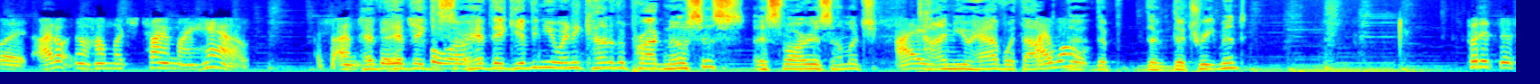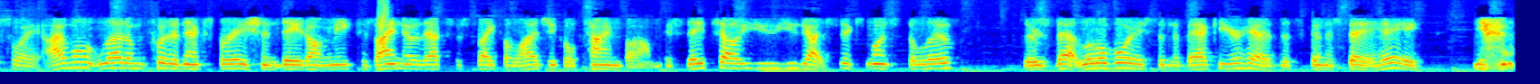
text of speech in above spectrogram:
but I don't know how much time I have. So Have, have they so have they given you any kind of a prognosis as far as how much I- time you have without the, the, the the treatment? put it this way I won't let them put an expiration date on me because I know that's a psychological time bomb. If they tell you you got six months to live, there's that little voice in the back of your head that's going to say, hey, yeah,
